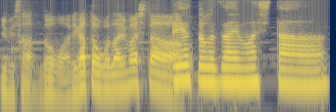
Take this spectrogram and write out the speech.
ゆみさんどうもありがとうございました。ありがとうございました。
